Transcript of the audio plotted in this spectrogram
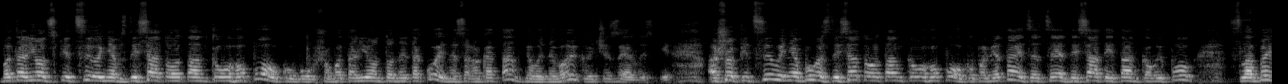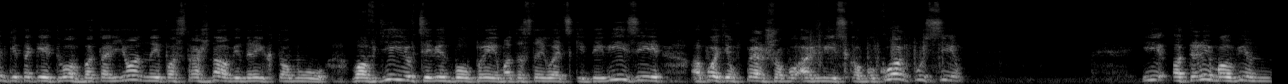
батальйон з підсиленням з 10-го танкового полку був, що батальйон то не такий, не 40-танковий, невеликої чисельності, а що підсилення було з 10-го танкового полку. Пам'ятаєте, це 10-й танковий полк, слабенький такий двохбатальйонний, постраждав він рік тому в Авдіївці. Він був при мотострілецькій дивізії, а потім в першому армійському корпусі. І отримав він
